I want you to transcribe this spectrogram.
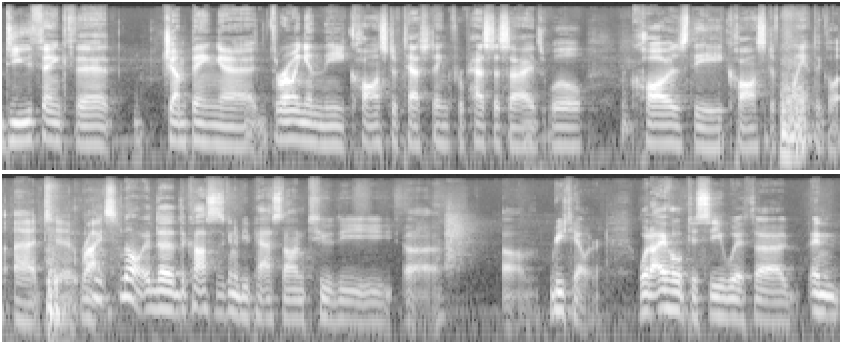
Do you think that jumping, uh, throwing in the cost of testing for pesticides will cause the cost of plant to, gl- uh, to rise? No, the the cost is going to be passed on to the uh, um, retailer. What I hope to see with uh, and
